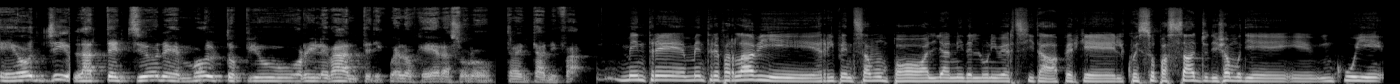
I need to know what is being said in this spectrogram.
e oggi l'attenzione è molto più rilevante di quello che era solo 30 anni fa. Mentre, mentre parlavi ripensavo un po' agli anni dell'università perché questo passaggio diciamo di, in cui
